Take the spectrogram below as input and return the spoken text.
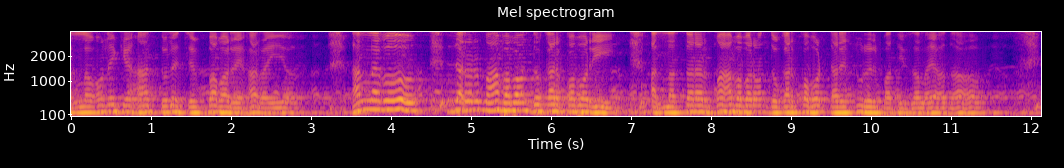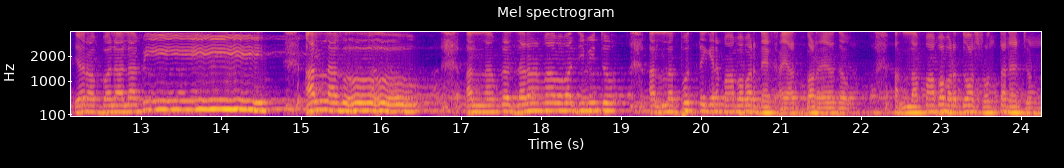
আল্লাহ অনেকে হাত তুলেছে, বাবারে হারাইয়া। আল্লাহ গো যারার মা বাবা অন্ধকার কবরে আল্লাহ তারার মা বাবার অন্ধকার কবরটারে নূরের বাতি জ্বালায়া দাও। ইয়া রাব্বাল আলামিন। আল্লাহ গো, আল্লাহ আমরা যারা মা বাবা জীবিত, আল্লাহ প্রত্যেকের মা বাবার নেক হায়াত বাড়ায়া দাও। আল্লাহ মা বাবার দোয়া সন্তানের জন্য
